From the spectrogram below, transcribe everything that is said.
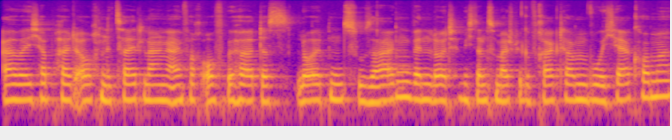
Aber ich habe halt auch eine Zeit lang einfach aufgehört, das Leuten zu sagen, wenn Leute mich dann zum Beispiel gefragt haben, wo ich herkomme.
